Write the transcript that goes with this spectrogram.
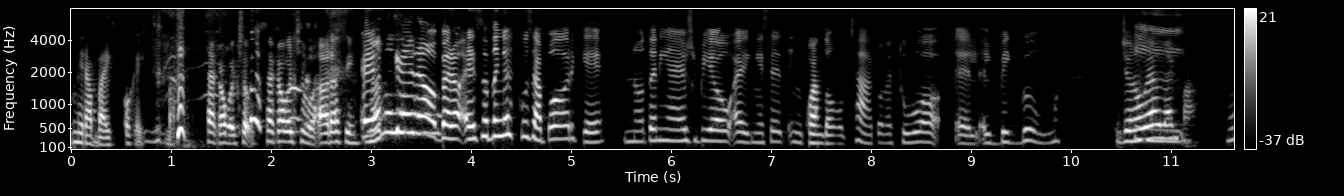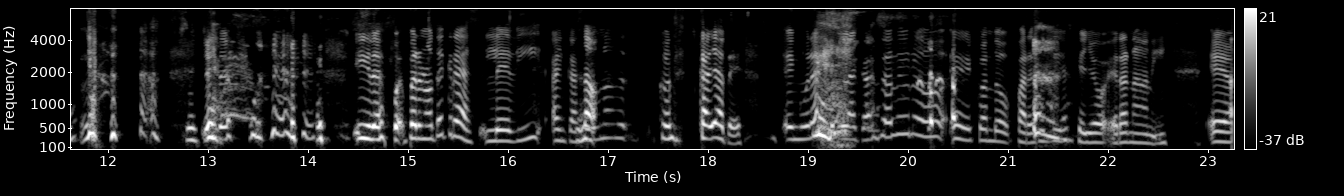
Mira, bye. Ok, se acabó el show, se acabó el show. Ahora sí. Es que no, pero eso tengo excusa porque no tenía HBO en ese, en cuando, o sea, cuando estuvo el, el Big Boom. Yo no voy a hablar más. y, después, y después, pero no te creas, le di en casa de uno, cállate, en una en la casa de uno, eh, cuando para esos días que yo era nani, em,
